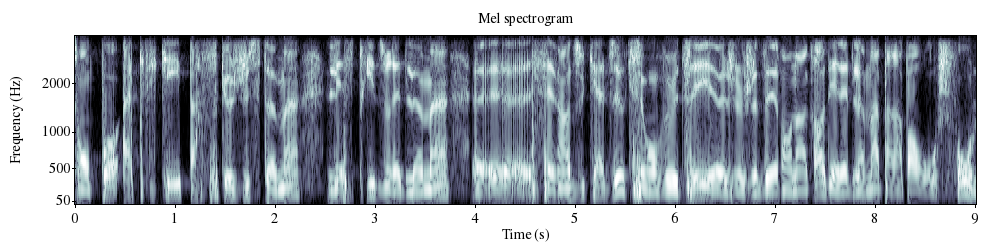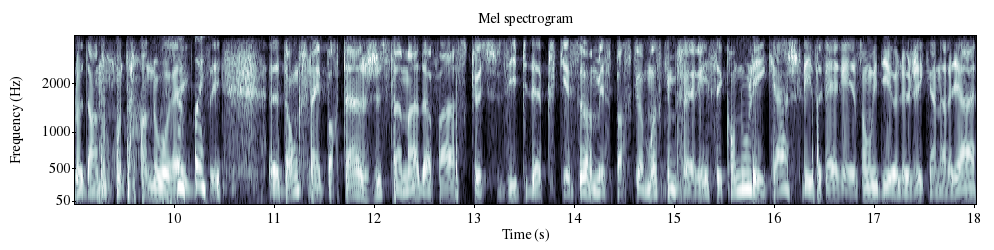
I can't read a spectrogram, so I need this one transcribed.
sont pas appliqués parce que justement l'esprit du règlement euh, s'est rendu caduque, si on veut. Tu sais, je, je, veux dire, on a encore des règlements par rapport aux chevaux là, dans nos dans nos règles. Euh, donc c'est important justement de faire ce que tu dis puis d'appliquer ça. Mais c'est parce que moi, ce qui me fait rire, c'est qu'on nous les cache les vraies raisons idéologiques en arrière.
